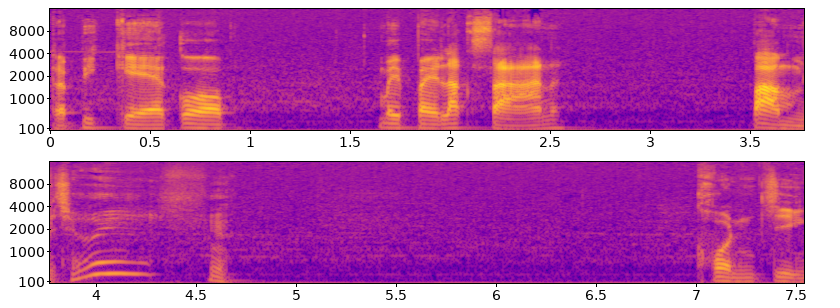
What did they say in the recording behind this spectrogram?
แต่พี่แกก็ไม่ไปรักษานะ ปั้มเฉย คนจริง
